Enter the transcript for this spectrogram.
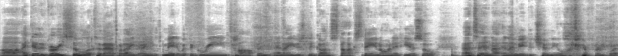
uh, I did it very similar to that, but I, I made it with the green top and, and I used the gun stock stain on it here. So that's, and, I, and I made the chimney a little different, but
